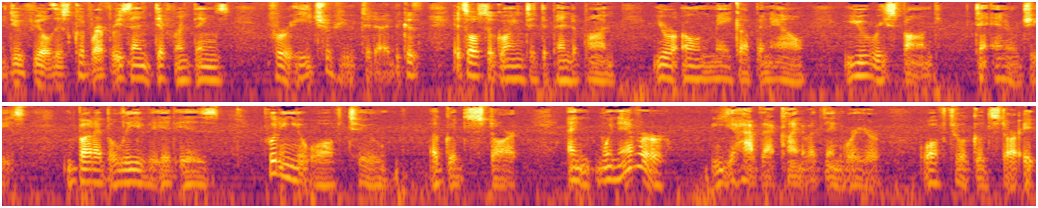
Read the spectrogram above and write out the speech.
I do feel this could represent different things for each of you today because it's also going to depend upon your own makeup and how you respond to energies. But I believe it is putting you off to a good start. And whenever you have that kind of a thing where you're off to a good start. It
